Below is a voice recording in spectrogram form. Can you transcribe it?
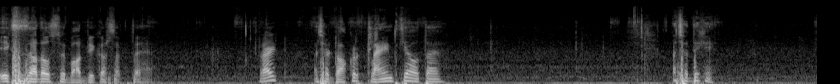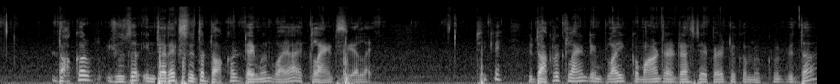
एक से ज़्यादा उससे बात भी कर सकते हैं राइट अच्छा डॉकर क्लाइंट क्या होता है? अच्छा देखें। Docker user interacts with the Docker daemon via client C L I ठीक है? Docker client employ command and REST API to communicate with the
